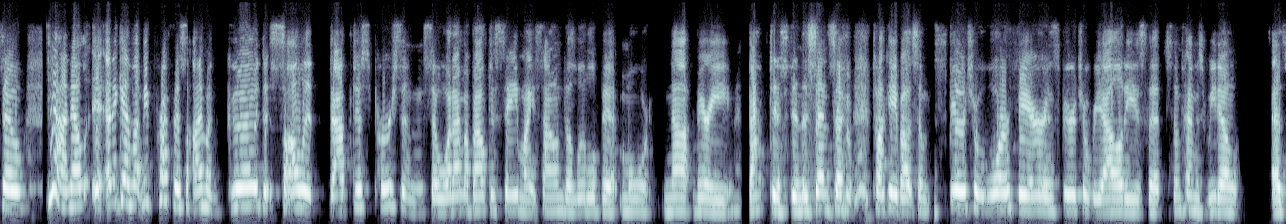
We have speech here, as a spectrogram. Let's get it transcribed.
So, yeah, now, and again, let me preface I'm a good, solid Baptist person. So, what I'm about to say might sound a little bit more not very Baptist in the sense of talking about some spiritual warfare and spiritual realities that sometimes we don't, as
